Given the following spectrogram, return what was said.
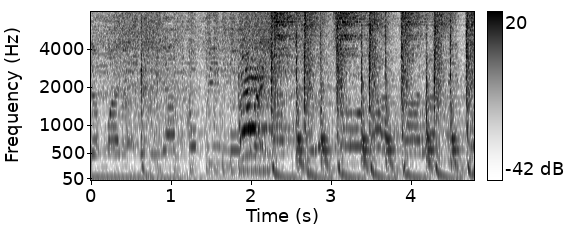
हमारी दुनिया को भी मुझे छोड़ा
